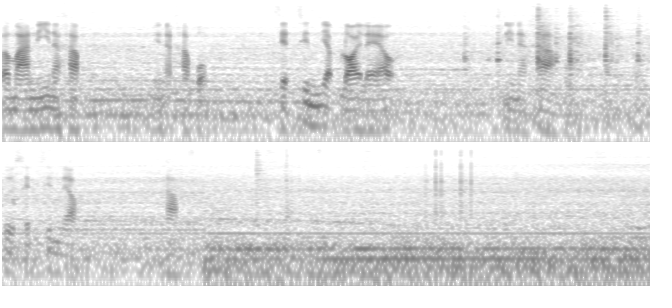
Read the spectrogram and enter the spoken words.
ประมาณนี้นะครับนี่นะครับผมเสร็จสิ้นเรียบร้อยแล้วนี่นะครับก็คือเสร็จสิ้นแล้วครับโอ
